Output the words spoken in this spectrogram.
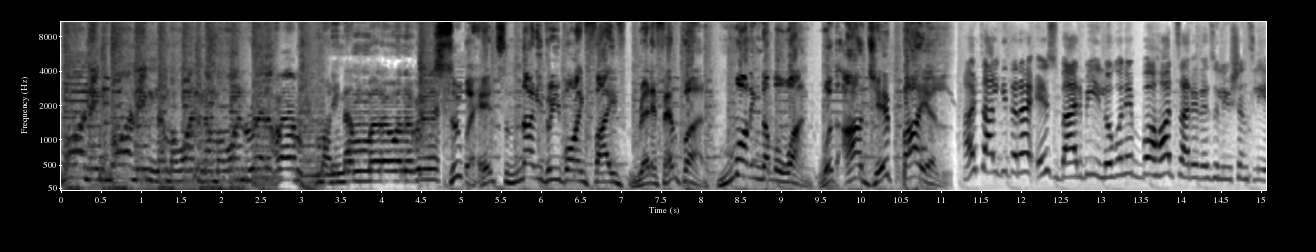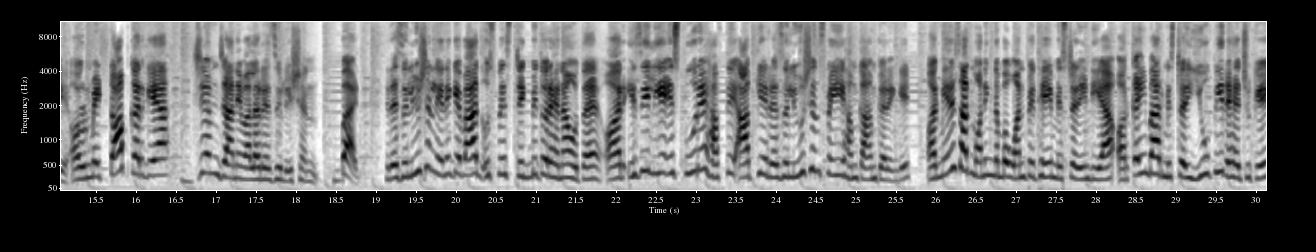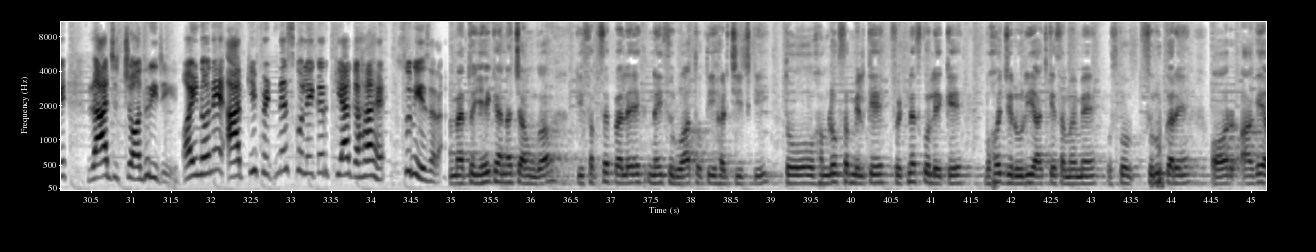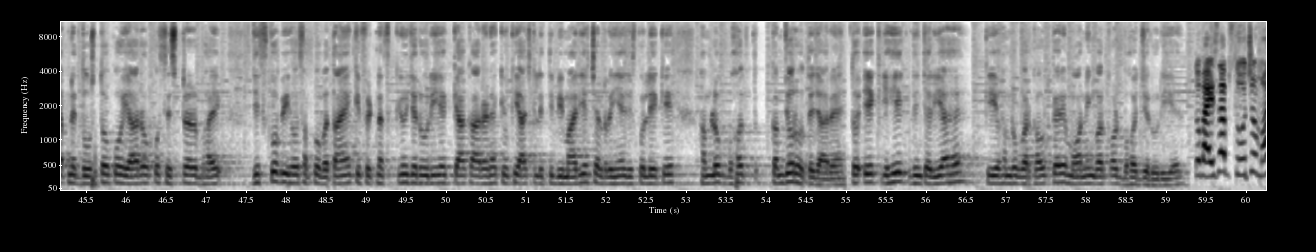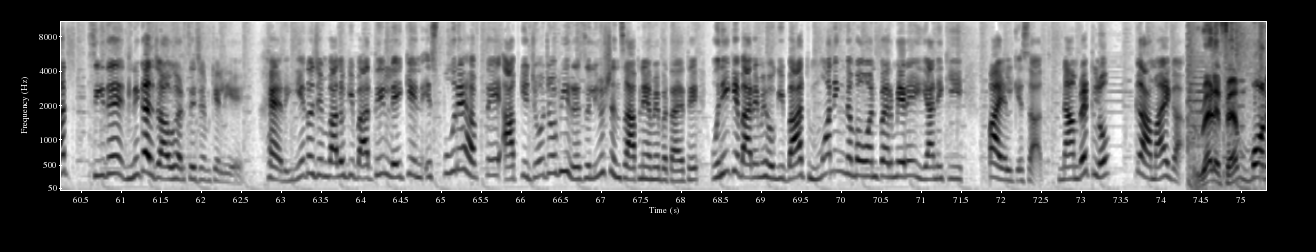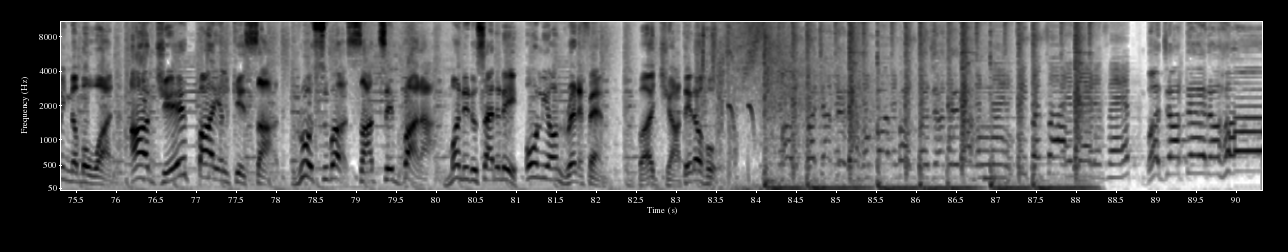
Morning, morning, number one, number one, Red FM. Morning, number one, Red. Super hits 93.5 Red FM पर morning number one with RJ Payal हर साल की तरह इस बार भी लोगों ने बहुत सारे रेजोल्यूशन लिए और उनमें टॉप कर गया जिम जाने वाला रेजोल्यूशन बट रेजोल्यूशन लेने के बाद उस पर स्टिक भी तो रहना होता है और इसीलिए इस पूरे हफ़्ते आपके रेजोल्यूशन पे ही हम काम करेंगे. और मेरे साथ मॉर्निंग नंबर वन पे थे मिस्टर इंडिया और कई बार मिस्टर यूपी रह चुके राज चौधरी जी. और इन्होंने आपकी फिटनेस को लेकर क्या कहा है? सुनिए जरा. मैं तो यही कहना चाहूँगा की सबसे पहले एक नई शुरुआत होती है हर चीज़ की. तो हम लोग सब मिलके फिटनेस को लेके बहुत ज़रूरी आज के समय में उसको शुरू करें और आगे अपने दोस्तों को, यारों को, सिस्टर, भाई, जिसको भी हो, सबको बताएँ कि फिटनेस क्यों ज़रूरी है, क्या कारण है, क्योंकि आजकल इतनी बीमारियाँ चल रही हैं जिसको लेके हम लोग बहुत कमज़ोर होते जा रहे हैं। तो एक यही एक दिनचर्या है कि हम लोग वर्कआउट करें मॉर्निंग वर्कआउट बहुत ज़रूरी है। तो भाई साहब, सोचो मत, सीधे निकल जाओ घर से जिम के लिए। खैर ये तो जिम वालों की बात थी लेकिन इस पूरे हफ़्ते आपके जो जो भी रेजोल्यूशन आपने हमें बताए थे उन्हीं के बारे में होगी बात मॉर्निंग नंबर वन पर मेरे यानी कि पायल के साथ। नाम रख लो काम आएगा। Red F M morning number one RJ Payal के साथ रोज सुबह सात से बारह Monday to Saturday only on red जाते रहो बजाते रहो, बजाते रहो, 90.5 Red FM. बजाते रहो।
